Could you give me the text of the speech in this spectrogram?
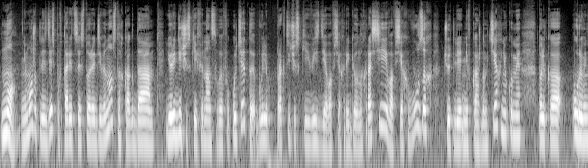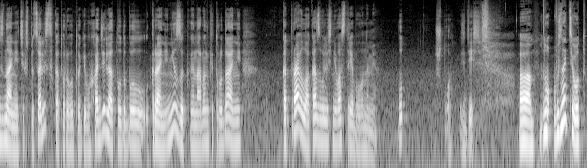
Но не может ли здесь повториться история 90-х, когда юридические и финансовые факультеты были практически везде, во всех регионах России, во всех вузах, чуть ли не в каждом техникуме, только уровень знаний этих специалистов, которые в итоге выходили оттуда, был крайне низок, и на рынке труда они, как правило, оказывались невостребованными. Вот что здесь? А, ну, вы знаете, вот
